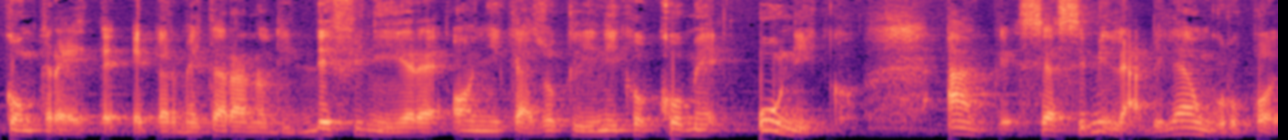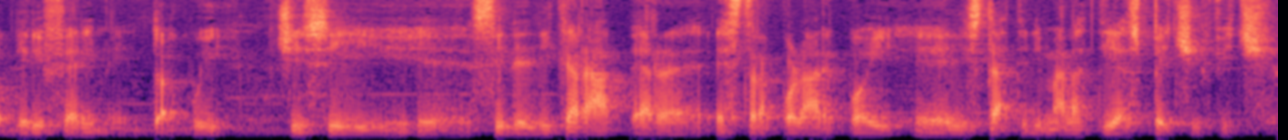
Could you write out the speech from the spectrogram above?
concrete e permetteranno di definire ogni caso clinico come unico, anche se assimilabile a un gruppo di riferimento a cui ci si, eh, si dedicherà per estrapolare poi eh, gli stati di malattia specifici.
